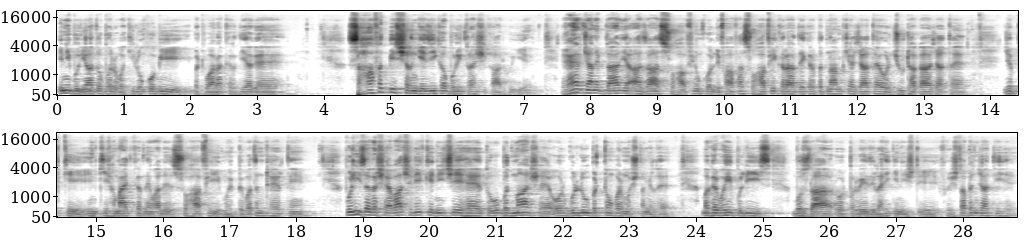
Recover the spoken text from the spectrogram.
انہی بنیادوں پر وکیلوں کو بھی بٹوارہ کر دیا گیا ہے۔ صحافت بھی شرنگیزی کا بری طرح شکار ہوئی ہے۔ غیر جانبدار یا آزاد صحافیوں کو لفافہ صحافی قرار دے کر بدنام کیا جاتا ہے اور جھوٹا کہا جاتا ہے، جبکہ ان کی حمایت کرنے والے صحافی محب وطن ٹھہرتے ہیں۔ پولیس اگر شہباز شریف کے نیچے ہے تو وہ بدماش ہے اور گلو بٹوں پر مشتمل ہے۔ مگر وہی پولیس، بزدار اور پرویز الہی کی نیچے فرشتہ بن جاتی ہے۔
